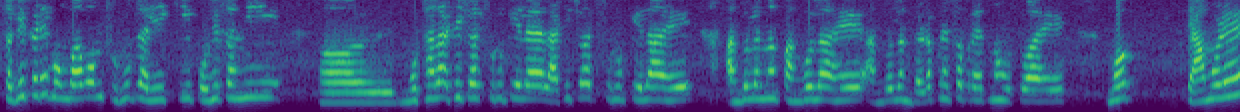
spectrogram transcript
सगळीकडे बोंबाबोंब सुरू झाली की पोलिसांनी मोठा लाठीचार्ज सुरू केला आहे लाठीचार्ज सुरू केला आहे आंदोलनात पांगवलं आहे आंदोलन दडपण्याचा प्रयत्न होतो आहे. मग त्यामुळे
